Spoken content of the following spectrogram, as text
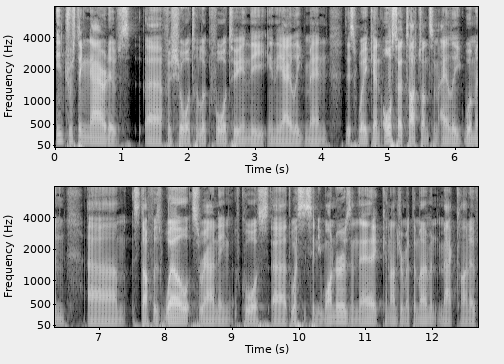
interesting narratives uh, for sure to look forward to in the in the A League men this weekend. Also touched on some A League women um, stuff as well, surrounding, of course, uh, the Western Sydney Wanderers and their conundrum at the moment. Matt kind of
